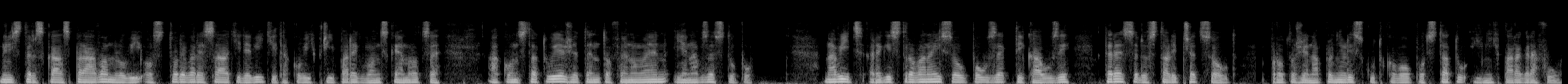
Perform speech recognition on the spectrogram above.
Ministerská zpráva mluví o 199 takových případech v loňském roce a konstatuje, že tento fenomén je na vzestupu. Navíc registrované jsou pouze ty kauzy, které se dostaly před soud, protože naplnili skutkovou podstatu jiných paragrafů.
